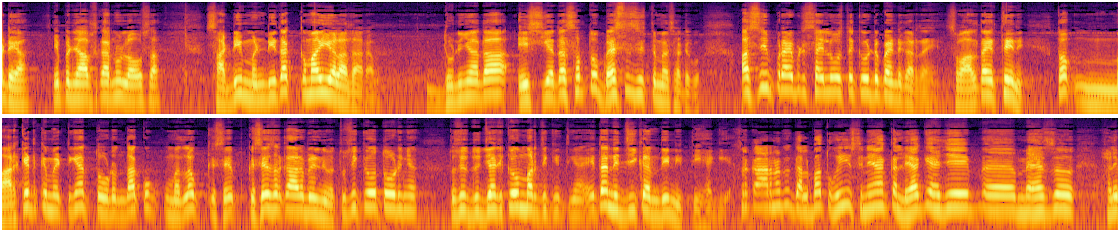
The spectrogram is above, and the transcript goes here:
ਘਟਿਆ। ਇਹ ਪੰਜਾਬ ਸਰਕਾਰ ਨੂੰ ਲਾਸ ਆ। ਸਾਡੀ ਮੰਡੀ ਦਾ ਕਮਾਈ ਵਾਲਾ ਦਾਰਾ ਵਾ ਦੁਨੀਆ ਦਾ ਏਸ਼ੀਆ ਦਾ ਸਭ ਤੋਂ ਬੈਸਟ ਸਿਸਟਮ ਹੈ ਸਾਡੇ ਕੋਲ। ਅਸੀਂ ਪ੍ਰਾਈਵੇਟ ਸੈਲੋਸ ਤੇ ਕਿਉਂ ਡਿਪੈਂਡ ਕਰ ਰਹੇ ਹਾਂ? ਸਵਾਲ ਤਾਂ ਇੱਥੇ ਨੇ। ਤਾਂ ਮਾਰਕੀਟ ਕਮੇਟੀਆਂ ਤੋੜਨ ਦਾ ਕੋਈ ਮਤਲਬ ਕਿਸੇ ਕਿਸੇ ਸਰਕਾਰ ਵੇਲੇ ਨਹੀਂ ਹੋਇਆ। ਤੁਸੀਂ ਕਿਉਂ ਤੋੜੀਆਂ? ਤੁਸੀਂ ਦੂਜਿਆਂ 'ਚ ਕਿਉਂ ਮਰਜ਼ ਕੀਤੀਆਂ? ਇਹ ਤਾਂ ਨਿੱਜੀਕਰਨ ਦੀ ਨੀਤੀ ਹੈਗੀ ਹੈ। ਸਰਕਾਰ ਨਾਲ ਕੋਈ ਗੱਲਬਾਤ ਹੋਈ? ਸੁਨੇਹਾ ਘੱਲਿਆ ਕਿ ਹਜੇ ਮਹਿਜ਼ ਹਲੇ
